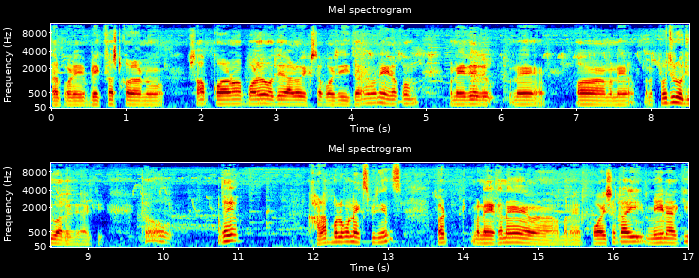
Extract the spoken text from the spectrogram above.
তারপরে ব্রেকফাস্ট করানো, সব করানোর পরেও ওদের আরও এক্সট্রা পয়সা দিতে হবে মানে এরকম মানে এদের মানে মানে মানে প্রচুর অজুহাত এদের আর কি। তো যাই হোক, খারাপ বলব না এক্সপিরিয়েন্স বাট মানে এখানে মানে পয়সাটাই মেন আর কি।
